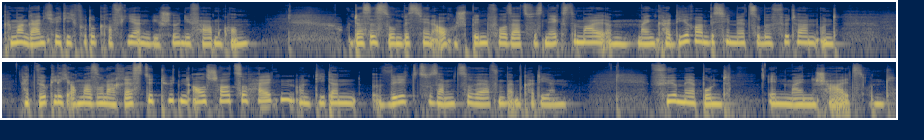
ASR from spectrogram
Kann man gar nicht richtig fotografieren, wie schön die Farben kommen. Und das ist so ein bisschen auch ein Spinnenvorsatz fürs nächste Mal, ähm, meinen Kadierer ein bisschen mehr zu befüttern und halt wirklich auch mal so nach Restetüten Ausschau zu halten und die dann wild zusammenzuwerfen beim Kadieren. Für mehr Bunt in meinen Schals und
